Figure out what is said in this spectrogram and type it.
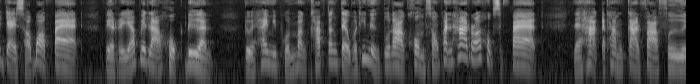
ทย์ใหญ่สบ 8 เป็นระยะเวลา 6 เดือน โดยให้มีผลบังคับตั้งแต่วันที่ 1 ตุลาคม 2568 และหากกระทำการฝ่าฝืน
